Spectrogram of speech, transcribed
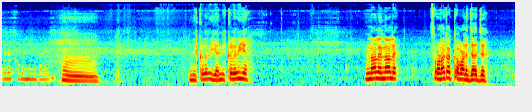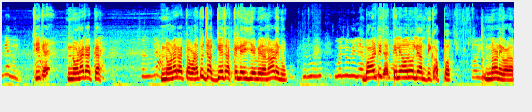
ਇਹ ਰੱਖੋਗੇ ਨਹੀਂ ਨਿਕਲੇ ਦੀ ਨਿਕਲ ਰਹੀ ਹੈ ਨਿਕਲ ਰਹੀ ਹੈ ਨਾਲੇ ਨਾਲ ਸੋਹਣਾ ਕਾਕਾ ਬਣ ਜਾ ਅੱਜ। ਠੀਕ ਹੈ? ਨੋਣਾ ਕਾਕਾ। ਨੋਣਾ ਕਾਕਾ ਬਣਾ ਤੂੰ ਜੱਗੇ ਚੱਕ ਕੇ ਲਈਏ ਮੇਰਾ ਨਾਣੇ ਨੂੰ। ਮੈਨੂੰ ਮਿਲਿਆ। ਬਾਲਟੀ ਚੱਕ ਕੇ ਲਿਆ ਉਹਨੂੰ ਲਿਆਂਦੀ ਕੱਪ। ਨਾਣੇ ਵਾਲਾ।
